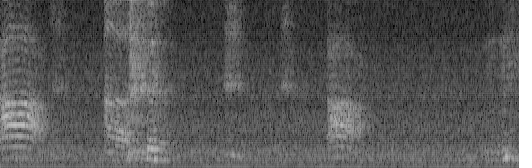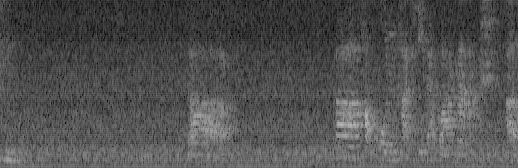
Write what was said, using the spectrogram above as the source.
ก็เออ ก็อื มก็ ก็ขอบคุณค่ะที่แบบว่ามาเอ่อ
